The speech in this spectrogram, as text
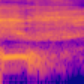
you.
